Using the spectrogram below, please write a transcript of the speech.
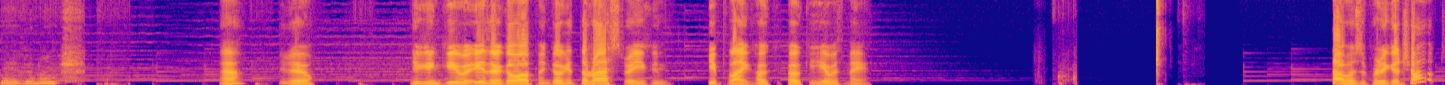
You have a knife? Yeah, you do. You can either go up and go get the rest, or you can keep playing hokey pokey here with me. That was a pretty good shot.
